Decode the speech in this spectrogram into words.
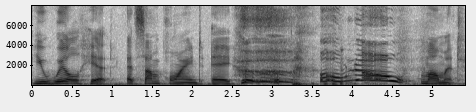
you will hit at some point a, oh no moment.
